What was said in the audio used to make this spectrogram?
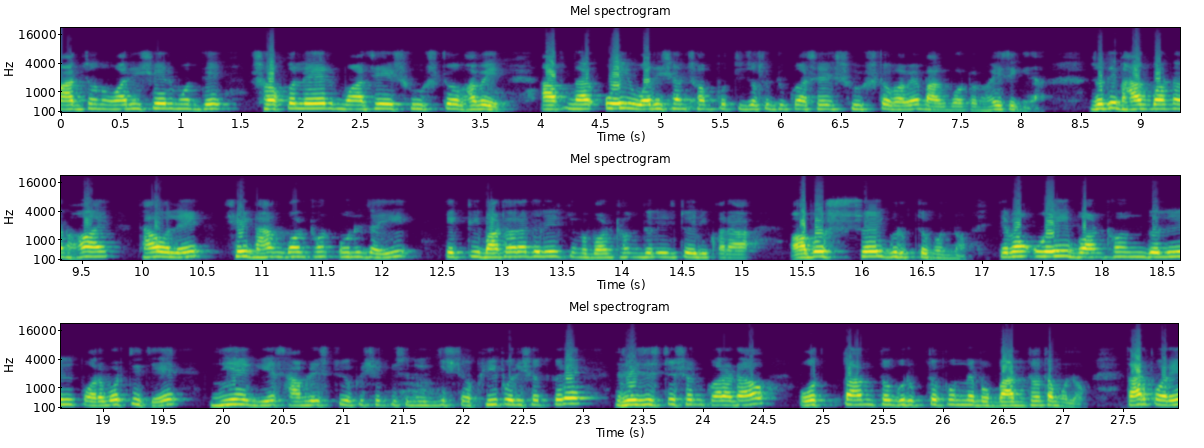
পাঁচজন ওয়ারিশের মধ্যে সকলের মাঝে সুষ্ঠুভাবে আপনার ওই ওয়ারিশান সম্পত্তি যতটুকু আছে সুষ্ঠুভাবে ভাগ বন্টন হয়েছে কিনা। যদি ভাগ বন্টন হয়, তাহলে সেই ভাগ বন্টন অনুযায়ী একটি বাটোয়ারা দলিল কিংবা বন্টন দলিল তৈরি করা অবশ্যই গুরুত্বপূর্ণ। এবং ওই বন্টন দলিল পরবর্তীতে নিয়ে গিয়ে সাব অফিসে কিছু নির্দিষ্ট ফি পরিশোধ করে রেজিস্ট্রেশন করাটাও অত্যন্ত গুরুত্বপূর্ণ এবং বাধ্যতামূলক। তারপরে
